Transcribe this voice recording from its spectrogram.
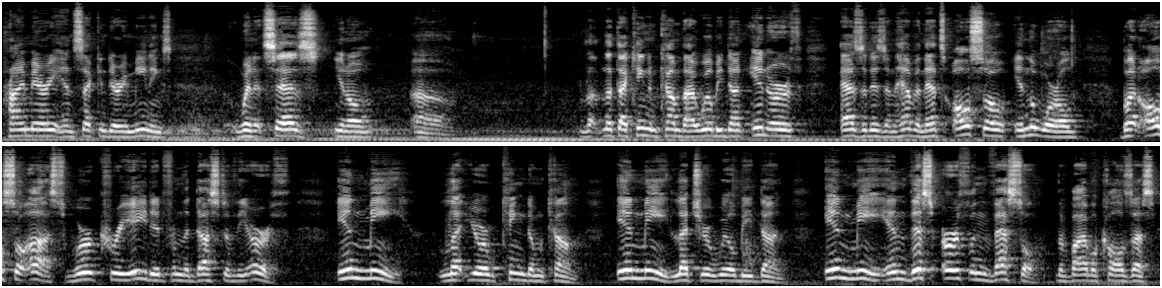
primary and secondary meanings when it says, you know, uh, let, let thy kingdom come, thy will be done in earth as it is in heaven. That's also in the world, but also us. We're created from the dust of the earth. In me, let your kingdom come. In me, let your will be done. In me, in this earthen vessel, the Bible calls us,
